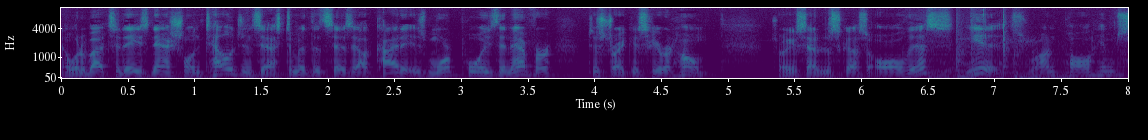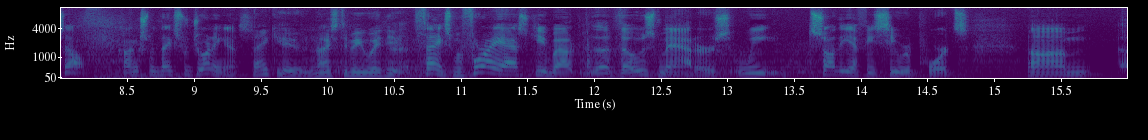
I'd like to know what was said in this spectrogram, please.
And what about today's national intelligence estimate that says al-Qaeda is more poised than ever to strike us here at home? Joining us now to discuss all this is Ron Paul himself. Congressman, thanks for joining us. Thank you. Nice to be with you. Uh, thanks. Before I ask you about uh, those matters, we saw the FEC reports, um, uh,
